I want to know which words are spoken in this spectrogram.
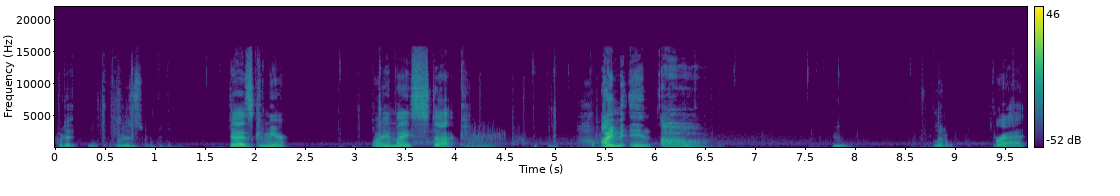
What is... What is... Guys, come here. Why am I stuck? I'm in... Oh. You little brat.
